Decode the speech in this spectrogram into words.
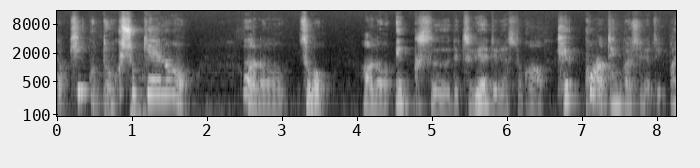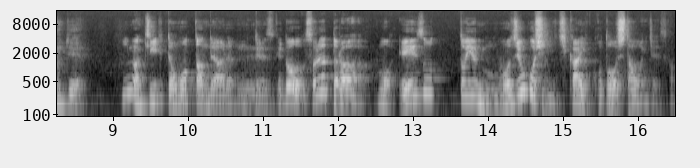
みたいなだから結構読書系のあのそうあの X でつぶやいてるやつとか結構な展開してるやついっぱいいて。今聞いてて思ったんであるんですけど、それだったらもう映像というよりも文字起こしに近いことをした方がいいんじゃないですか？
